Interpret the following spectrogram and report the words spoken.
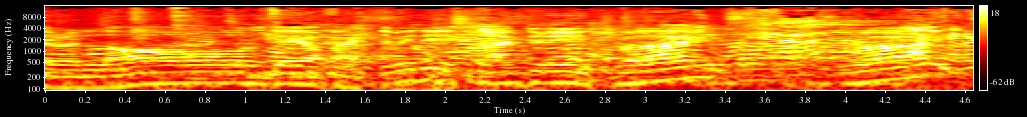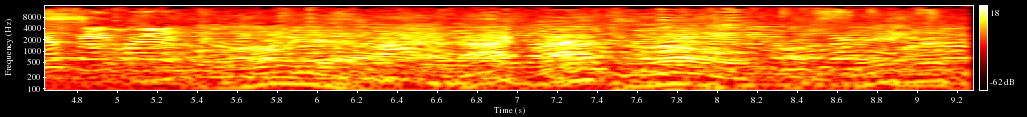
After a long day of activity, it's time to eat, right? Yeah. Right? Our favorite. Oh yeah, back at row, our favorite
